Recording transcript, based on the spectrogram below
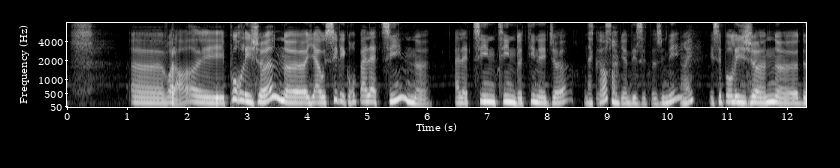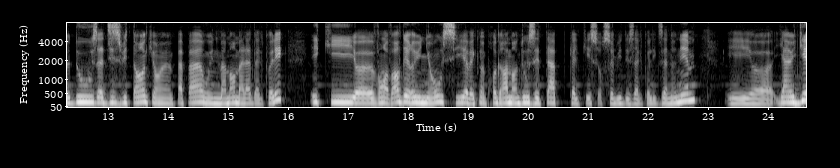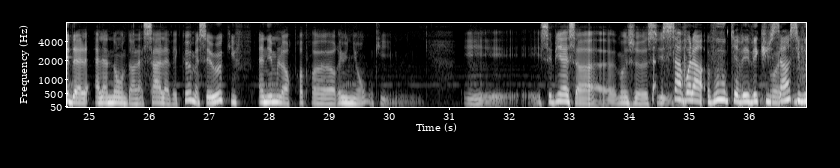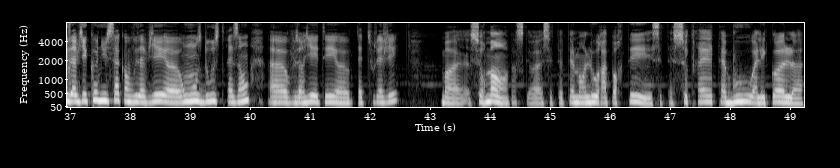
euh, voilà. Et pour les jeunes, euh, il y a aussi les groupes Alatine, Alatine, teen de teenager. parce que D'accord. Ça vient des États-Unis. Oui. Et c'est pour les jeunes de 12 à 18 ans qui ont un papa ou une maman malade alcoolique et qui vont avoir des réunions aussi avec un programme en 12 étapes calqué sur celui des alcooliques anonymes. Et euh, il y a un guide à, à l'annon dans la salle avec eux, mais c'est eux qui animent leurs propres euh, réunions. Qui... Et, et c'est bien ça. Moi, je, Ça, voilà, vous qui avez vécu Ouais. ça, si vous aviez connu ça quand vous aviez euh, 11, 12, 13 ans, euh, vous auriez été euh, peut-être soulagé? Bah, sûrement, parce que c'était tellement lourd à porter, c'était secret, tabou à l'école.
